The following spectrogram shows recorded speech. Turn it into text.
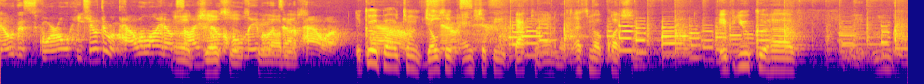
know this squirrel? He chewed through a power line outside and now the whole neighborhood's out of power. The good part Oh, turns Joseph and Joseph. Chippy back to animals. That's no question. If you could have. Wait,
